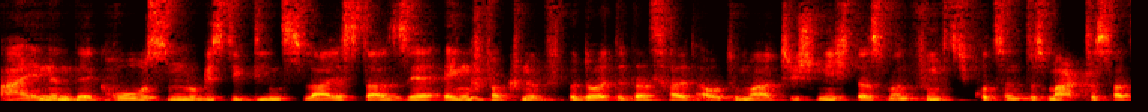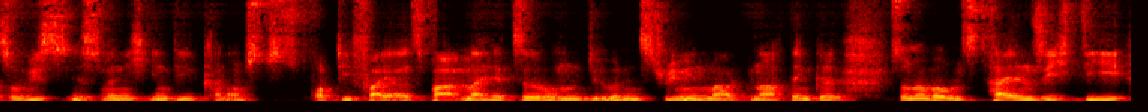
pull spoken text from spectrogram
einen der großen Logistikdienstleister sehr eng verknüpft, bedeutet das halt automatisch nicht, dass man 50 Prozent des Marktes hat, so wie es ist, wenn ich irgendwie, keine Ahnung, Spotify als Partner hätte und über den Streaming-Markt nachdenke, sondern bei uns teilen sich die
